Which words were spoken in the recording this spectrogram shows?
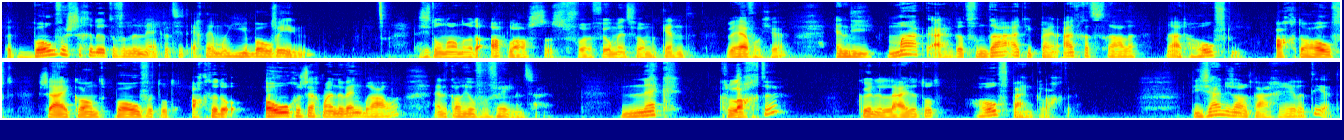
het bovenste gedeelte van de nek. Dat zit echt helemaal hier bovenin. Daar zit onder andere de atlas. Dat is voor veel mensen wel een bekend werveltje. En die maakt eigenlijk dat van daaruit die pijn uit gaat stralen naar het hoofd toe. Achterhoofd, zijkant, boven tot achter de ogen, zeg maar, in de wenkbrauwen. En dat kan heel vervelend zijn. Nekklachten kunnen leiden tot hoofdpijnklachten. Die zijn dus aan elkaar gerelateerd.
